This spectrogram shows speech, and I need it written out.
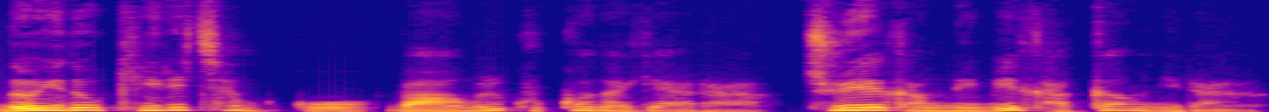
너희도 길이 참고 마음을 굳건하게 하라. 주의 강림이 가까우니라.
